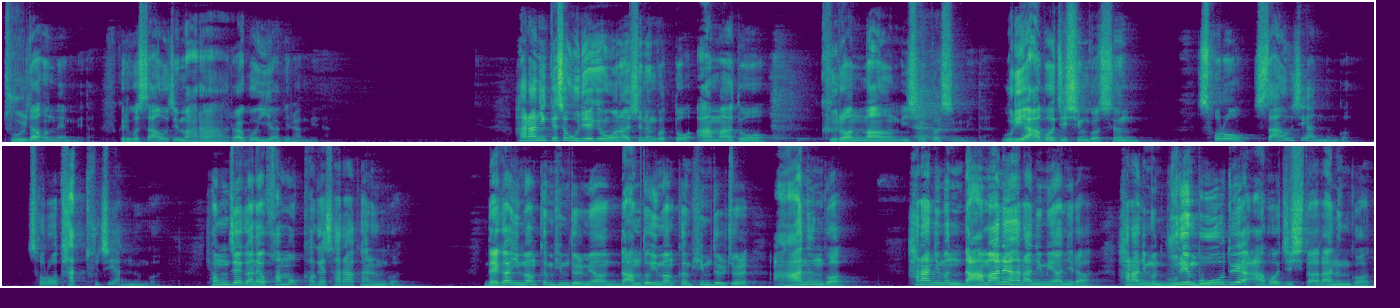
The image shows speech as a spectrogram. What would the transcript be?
둘 다 혼냅니다. 그리고 싸우지 마라라고 이야기를 합니다. 하나님께서 우리에게 원하시는 것도 아마도 그런 마음이실 것입니다. 우리 아버지신 것은 서로 싸우지 않는 것, 서로 다투지 않는 것, 형제 간에 화목하게 살아가는 것, 내가 이만큼 힘들면 남도 이만큼 힘들 줄 아는 것, 하나님은 나만의 하나님이 아니라 하나님은 우리 모두의 아버지시다라는 것,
